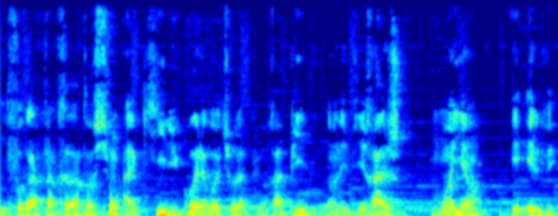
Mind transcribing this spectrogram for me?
il faudra faire très attention à qui du coup a la voiture la plus rapide dans les virages moyens et élevés.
